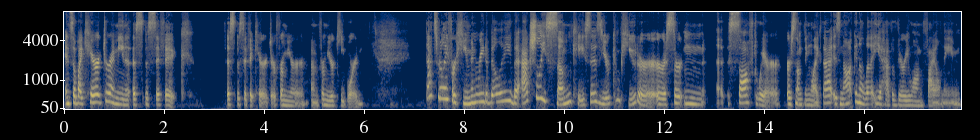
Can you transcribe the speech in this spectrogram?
And so by character, I mean a specific a specific character from your um, from your keyboard. That's really for human readability, but actually some cases your computer or a certain software or something like that is not going to let you have a very long file name.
